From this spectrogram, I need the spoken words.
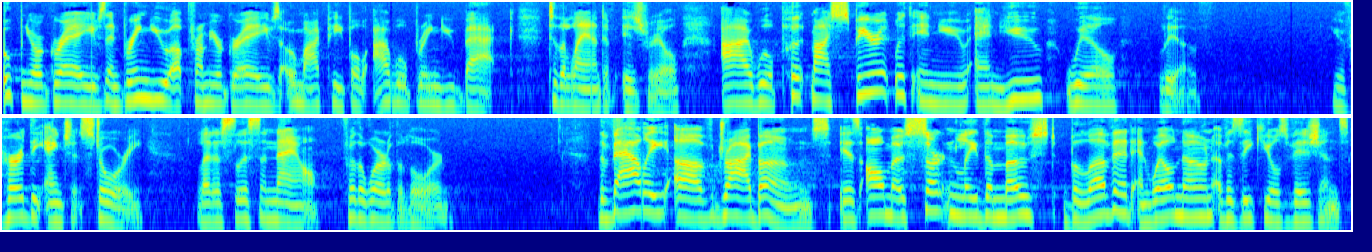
open your graves and bring you up from your graves, O my people. I will bring you back to the land of Israel. I will put my spirit within you, and you will live. You have heard the ancient story. Let us listen now for the word of the Lord. The valley of dry bones is almost certainly the most beloved and well known of Ezekiel's visions.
